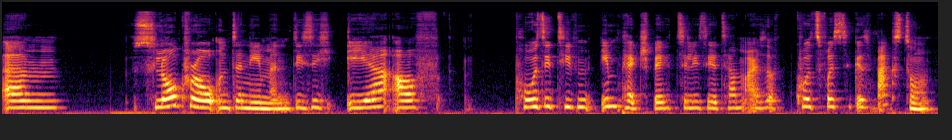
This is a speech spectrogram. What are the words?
ähm, Slow-Grow-Unternehmen, die sich eher auf positiven Impact spezialisiert haben als auf kurzfristiges Wachstum.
